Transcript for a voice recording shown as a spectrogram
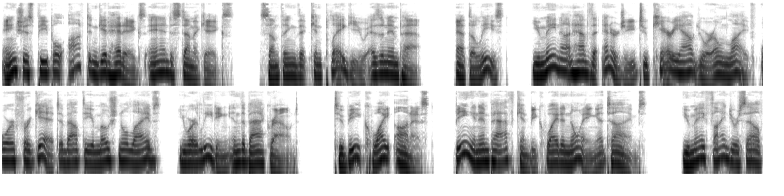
Anxious people often get headaches and stomach aches, something that can plague you as an empath. At the least, you may not have the energy to carry out your own life or forget about the emotional lives you are leading in the background. To be quite honest, being an empath can be quite annoying at times. You may find yourself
